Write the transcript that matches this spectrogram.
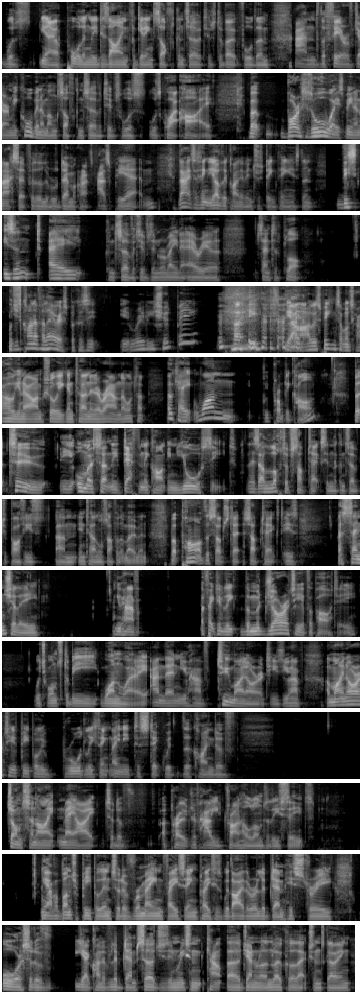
was, you know, appallingly designed for getting soft conservatives to vote for them, and the fear of Jeremy Corbyn among soft conservatives was was quite high. But Boris has always been an asset for the Liberal Democrats as PM. That's, I think, the other kind of interesting thing is that this isn't a conservatives in Remainer area centred plot, which is kind of hilarious because it it really should be. yeah, I was speaking to someone. Oh, you know, I'm sure you can turn it around. I was like, okay, one, we probably can't. But two, he almost certainly definitely can't in your seat. There's a lot of subtext in the Conservative Party's um, internal stuff at the moment. But part of the subtext is essentially you have effectively the majority of the party which wants to be one way, and then you have two minorities. You have a minority of people who broadly think they need to stick with the kind of Johnsonite, Mayite sort of approach of how you try and hold on to these seats you have a bunch of people in sort of remain facing places with either a Lib Dem history or a sort of yeah kind of Lib Dem surges in recent count, uh, general and local elections going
